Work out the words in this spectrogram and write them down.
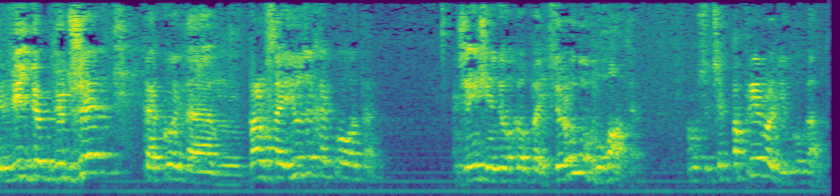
ведет бюджет какой-то, профсоюза какого-то, женщин легкого поля. Все равно бухгалтер. Потому что человек по природе бухгалтер.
